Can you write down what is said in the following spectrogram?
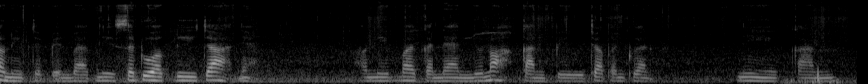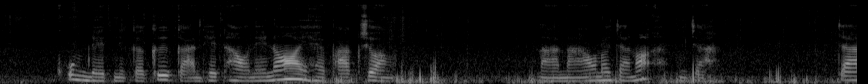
วนี้จะเป็นแบบนี้สะดวกดีจ้าเนี่ยเอานี้ใบกันแนนอยู่เนาะกันปิวจ้าเพื่อนๆนี่การคุ้มเด็ดนี่ก็คือการเฮ็ดเฮาน้อยๆให้พักช่วงหนาหนาวเนาะจ้ะเนาะนี่จ้ะ จ้า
